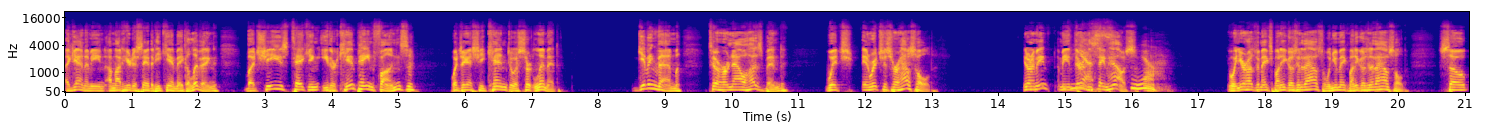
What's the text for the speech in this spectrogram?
again, I mean, I'm not here to say that he can't make a living, but she's taking either campaign funds, which I guess she can to a certain limit, giving them to her now husband, which enriches her household. You know what I mean? I mean, they're Yes. in the same house. Yeah. When your husband makes money, it goes into the household. When you make money, it goes into the household. So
